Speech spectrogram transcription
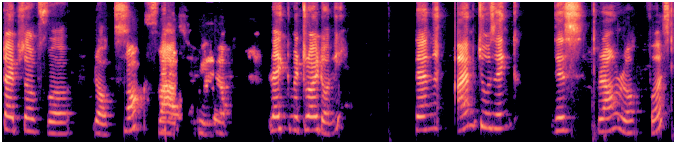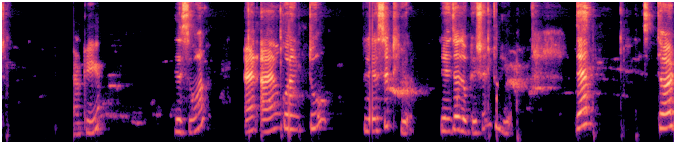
types of uh, rocks. Rocks. Wow. Yeah, like Metroid only. Then I'm choosing this brown rock first. Okay. this one and I am going to place it here change the location to here then third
